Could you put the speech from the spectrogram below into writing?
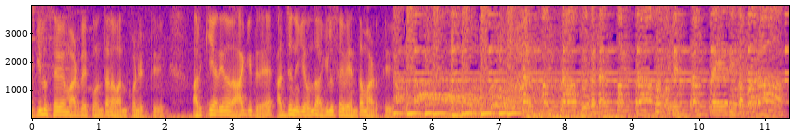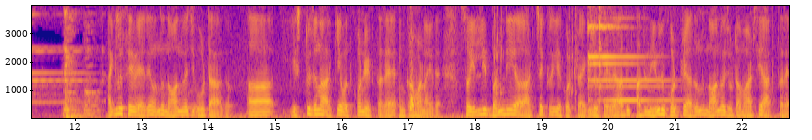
ಅಗಿಲು ಸೇವೆ ಮಾಡಬೇಕು ಅಂತ ನಾವು ಅಂದ್ಕೊಂಡಿರ್ತೀವಿ ಅರ್ಕೆ ಅದೇನಾದ್ರು ಆಗಿದ್ರೆ ಅಜ್ಜನಿಗೆ ಒಂದು ಅಗಿಲು ಸೇವೆ ಅಂತ ಮಾಡ್ತೀವಿ. ಅಗಿಲು ಸೇವೆಯಲ್ಲಿ ಒಂದು ನಾನ್ ವೆಜ್ ಊಟ ಅದು. ಎಷ್ಟು ಜನ ಅರ್ಕೆ ಹೊತ್ಕೊಂಡಿರ್ತಾರೆ ಸಂಕ್ರಮಣ ಇದೆ. ಸೊ ಇಲ್ಲಿ ಬಂದು ಅರ್ಚಕರಿಗೆ ಕೊಟ್ಟರೆ ಅಗಿಲು ಸೇವೆ, ಅದು, ಅದನ್ನ ಇವರು ಕೊಟ್ಟರೆ ಅದೊಂದು ನಾನ್ ವೆಜ್ ಊಟ ಮಾಡಿಸಿ ಹಾಕ್ತಾರೆ.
